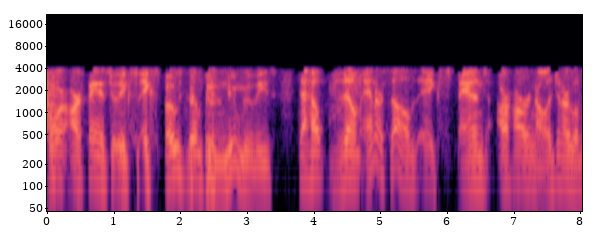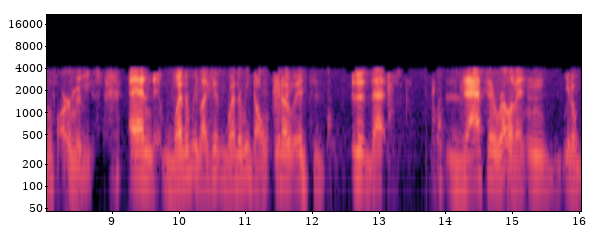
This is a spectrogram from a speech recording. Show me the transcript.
for our fans to ex- expose them to new movies to help them and ourselves expand our horror knowledge and our love of horror movies. And whether we like it, whether we don't, you know, it's that that's irrelevant. And you know,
